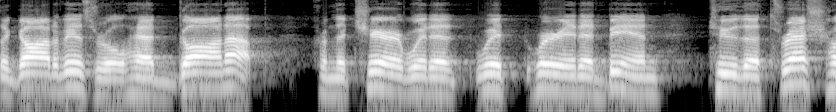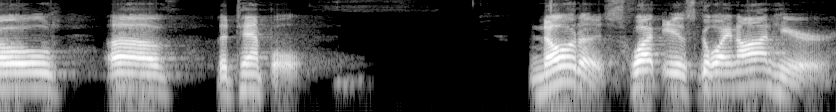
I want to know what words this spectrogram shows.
the God of Israel had gone up from the cherub where it had been to the threshold of the temple. Notice what is going on here.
